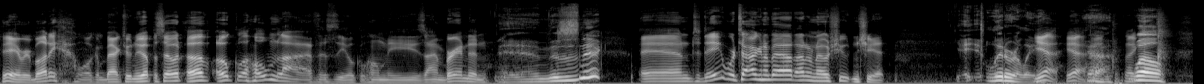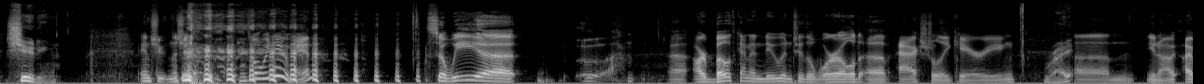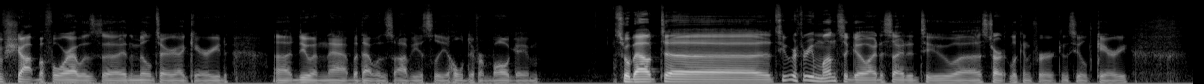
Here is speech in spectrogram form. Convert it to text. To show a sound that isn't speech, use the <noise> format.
Hey, everybody. Welcome back to a new episode of Oklahoma Live. This is the Oklahomies. I'm Brandon. And this is Nick. And today we're talking about, I don't know, shooting shit. It- literally. Yeah, yeah. Yeah. uh, like- well, shooting. and shooting the shit. That's what we do, man. <laughs> So we uh, ugh, uh, are both kind of new into the world of actually carrying. Right. Um, you know, I, I've shot before. I was uh, in the military. I carried uh, doing that, but that was obviously a whole different ball game. So about uh, two or three months ago, I decided to uh, start looking for concealed carry.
